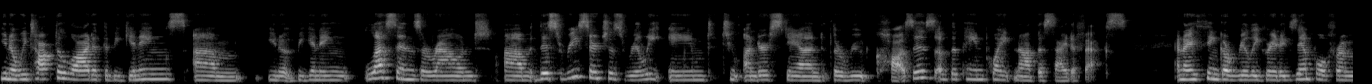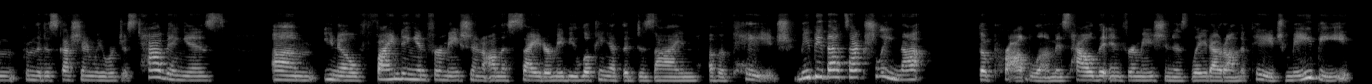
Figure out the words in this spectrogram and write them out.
you know, we talked a lot at the beginnings, um, you know, beginning lessons around um, this research is really aimed to understand the root causes of the pain point, not the side effects. And I think a really great example from, from the discussion we were just having is, um, you know, finding information on the site or maybe looking at the design of a page. Maybe that's actually not the problem is how the information is laid out on the page. Maybe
